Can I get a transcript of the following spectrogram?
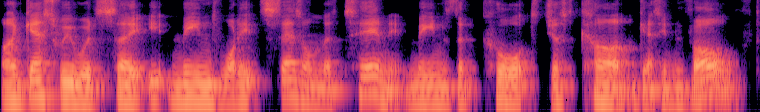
I guess we would say it means what it says on the tin. It means that courts just can't get involved.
